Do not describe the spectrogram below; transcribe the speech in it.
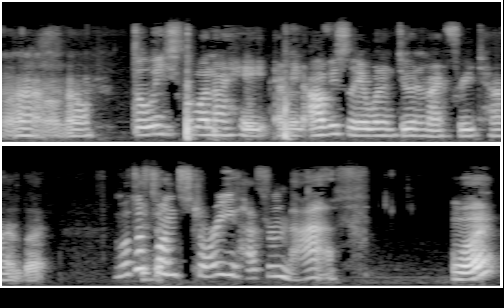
I don't know the least one I hate. I mean, obviously, I wouldn't do it in my free time, but What's a Is it- fun story you have from math? what?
